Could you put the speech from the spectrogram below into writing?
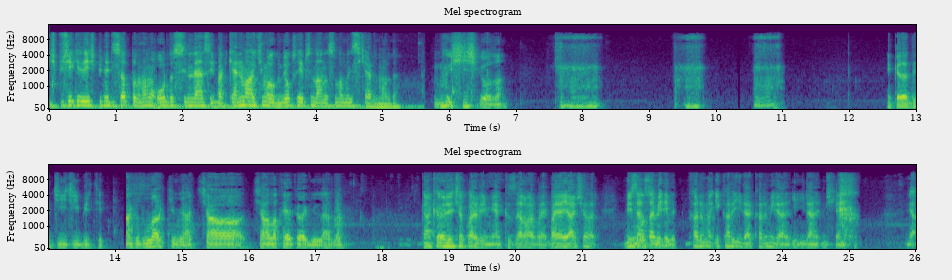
Hiçbir şekilde hiçbirine diss atmadım ama orada sinirlensin. Bak kendime hakim oldum. Yoksa hepsinin anasını amını sikerdim orada. Şiş Ozan. ne kadar da GG bir tip. Kanka bunlar kim ya? Çağ, Çağla TTO gillerden. Kanka öyle çok var benim yani kızlar var baya. Baya yaşıyorlar. Birisi hatta benim biri? karımı, karı ilan, karımı ilan, ilan etmiş kendisi. ya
